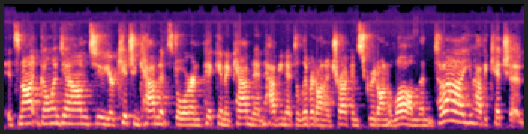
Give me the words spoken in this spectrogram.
it's not going down to your kitchen cabinet store and picking a cabinet and having it delivered on a truck and screwed on a wall and then ta-da you have a kitchen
